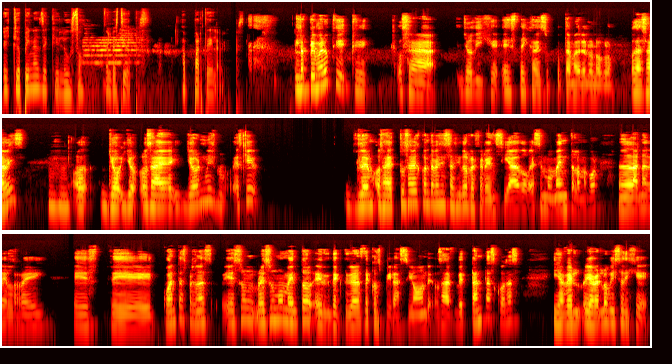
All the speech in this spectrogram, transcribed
¿Y qué opinas de que lo usó el vestido, pues? Aparte del abrigo, pues. Lo primero que, que, o sea, yo dije, esta hija de su puta madre lo logró. O sea, ¿sabes? yo, yo, o sea, yo mismo, es que o sea, tú sabes cuántas veces ha sido referenciado ese momento, a lo mejor Lana del Rey, este, cuántas personas, es un, es un momento eh, de actividades de conspiración, de, o sea, de tantas cosas, y, haber, y haberlo visto dije,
